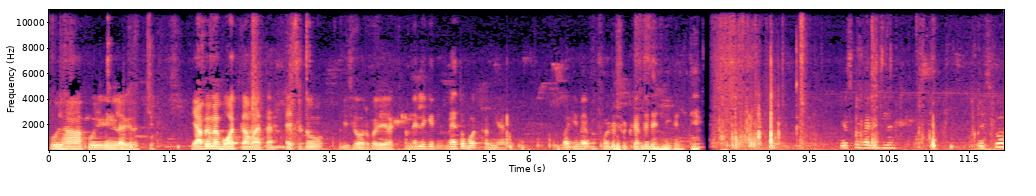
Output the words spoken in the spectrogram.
फुल हाँ फुल नहीं लग रखे। यहाँ पे मैं बहुत कम आता है। ऐसे तो किसी और को दे रखा हमने लेकिन मैं तो बहुत कम ही आता बाकी मैं फ़ोटो शूट करते दिन निकलते। इसको खरीदना इसको?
